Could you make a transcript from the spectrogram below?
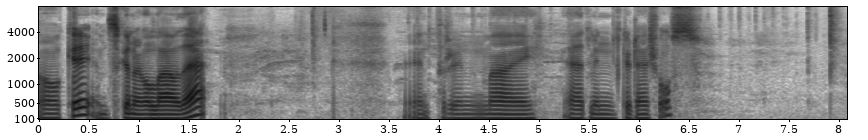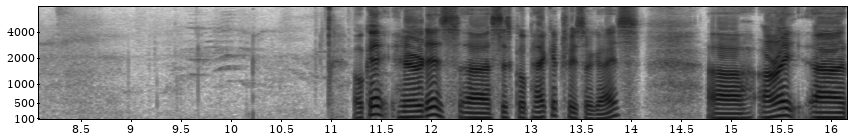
Okay, I'm just gonna allow that and put in my admin credentials. Okay, here it is, uh, Cisco Packet Tracer, guys. Uh, Alright, uh,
